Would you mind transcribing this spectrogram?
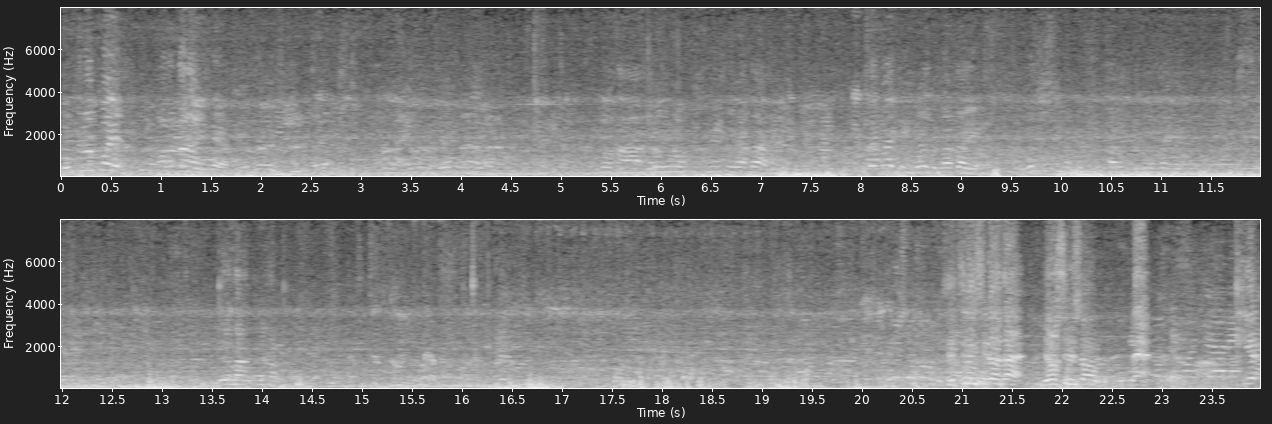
僕の声、届かないんで。伊藤さん、いろいろ説明してください。記者会見開いてくださいよ。ご自身の口に喋ってくださいよ。説明してください。領収書。ね。規約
